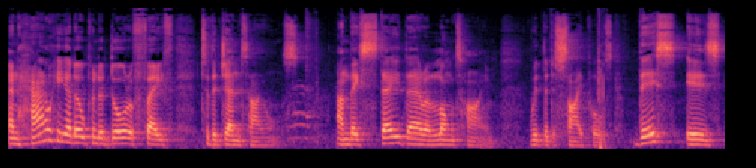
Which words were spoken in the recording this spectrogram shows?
and how he had opened a door of faith to the Gentiles. And they stayed there a long time with the disciples. This is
